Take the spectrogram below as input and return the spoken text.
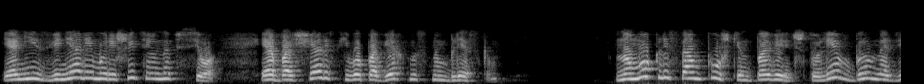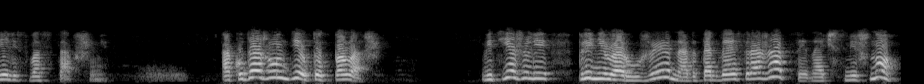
И они извиняли ему решительно все и обольщались его поверхностным блеском. Но мог ли сам Пушкин поверить, что Лев был на деле с восставшими? А куда же он дел тот палаш? Ведь ежели принял оружие, надо тогда и сражаться, иначе смешно.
